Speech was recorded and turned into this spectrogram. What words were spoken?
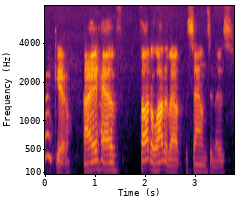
Thank you. I have thought a lot about the sounds in those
